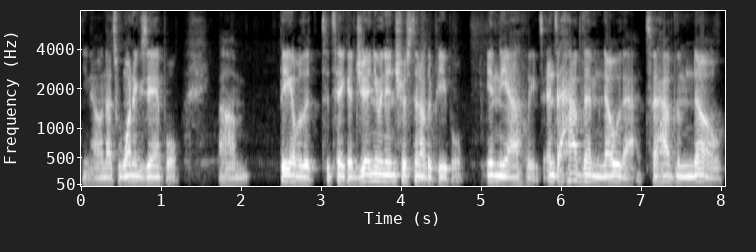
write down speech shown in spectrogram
You know, and that's one example. Um, being able to, to take a genuine interest in other people, in the athletes, and to have them know that, to have them know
